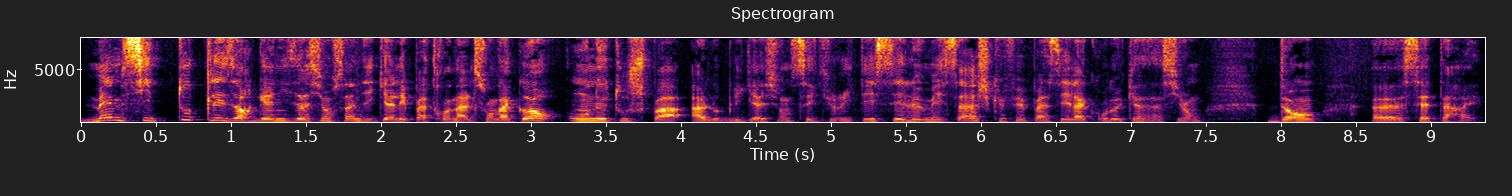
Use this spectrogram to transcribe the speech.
Même si toutes les organisations syndicales et patronales sont d'accord, on ne touche pas à l'obligation de sécurité. C'est le message que fait passer la Cour de cassation dans euh, cet arrêt.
